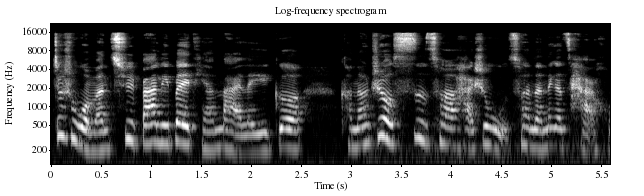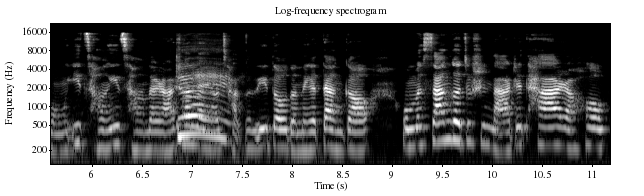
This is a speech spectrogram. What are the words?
就是我们去巴黎贝甜买了一个。可能只有四寸还是五寸的那个彩虹，一层一层的，然后上面有巧克力豆的那个蛋糕。我们三个就是拿着它，然后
